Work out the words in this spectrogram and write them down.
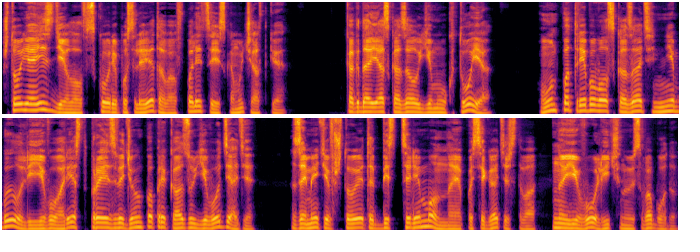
что я и сделал вскоре после этого в полицейском участке. Когда я сказал ему, кто я, он потребовал сказать, не был ли его арест произведен по приказу его дяди, заметив, что это бесцеремонное посягательство на его личную свободу.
